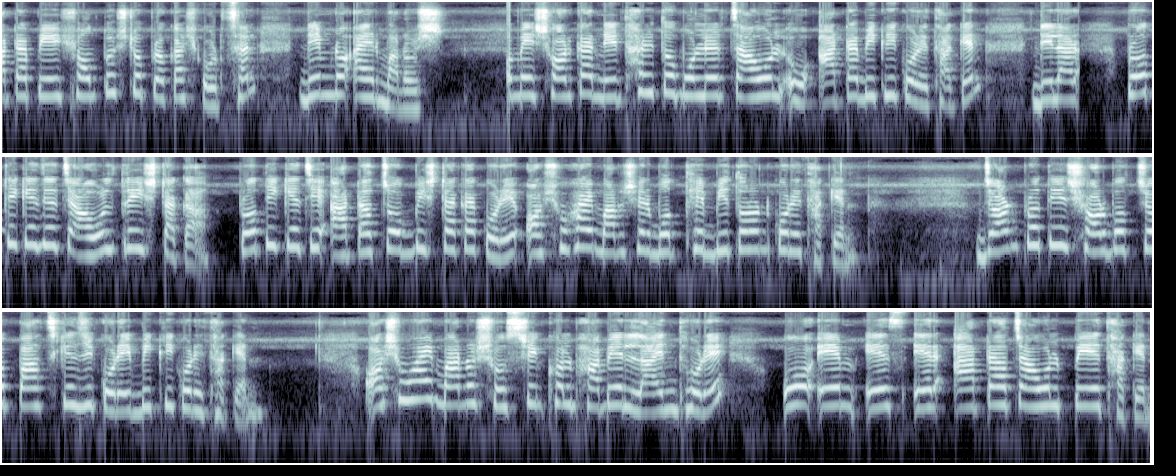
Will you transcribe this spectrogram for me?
আটা পেয়ে সন্তুষ্ট প্রকাশ করছেন নিম্ন আয়ের মানুষ। সরকার নির্ধারিত মূল্যের চাউল ও আটা বিক্রি করে থাকেন। ডিলার, প্রতি কেজি চাউল ত্রিশ টাকা, প্রতি কেজি আটা চব্বিশ টাকা করে অসহায় মানুষের মধ্যে বিতরণ করে থাকেন। জনপ্রতি সর্বোচ্চ পাঁচ কেজি করে বিক্রি করে থাকেন। অসহায় মানুষ সুশৃঙ্খলভাবে লাইন ধরে ও এম এস এর আটা চাউল পেয়ে থাকেন।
